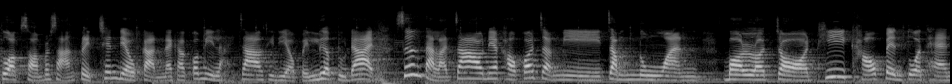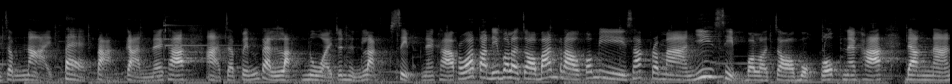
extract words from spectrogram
ตัวอักษรภาษาอังกฤษเช่นเดียวกันนะคะ ก็มีหลายเจ้าทีเดียวไปเลือกดูได้ ซึ่งแต่ละเจ้าเนี่ยเขาก็จะมีจำนวนบลจที่เขาเป็นตัวแทนจำหน่ายแตกต่างกันนะคะ อาจจะเป็นแต่หลักหน่วยจนถึงหลัก 10นะคะ เพราะว่าตอนนี้บลจบ้านเราก็มีสักประมาณ 20 บลจบวกลบนะคะ ดังนั้น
